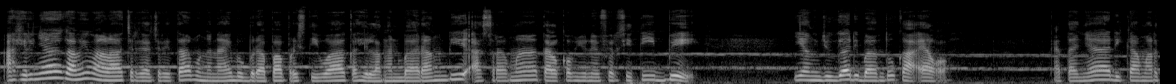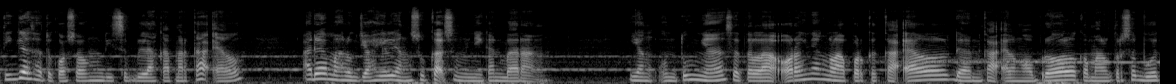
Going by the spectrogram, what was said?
Akhirnya kami malah cerita-cerita mengenai beberapa peristiwa kehilangan barang di asrama Telkom University B yang juga dibantu KL. Katanya di kamar 310 di sebelah kamar KL, ada makhluk jahil yang suka sembunyikan barang. Yang untungnya setelah orangnya ngelapor ke KL dan KL ngobrol ke makhluk tersebut,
